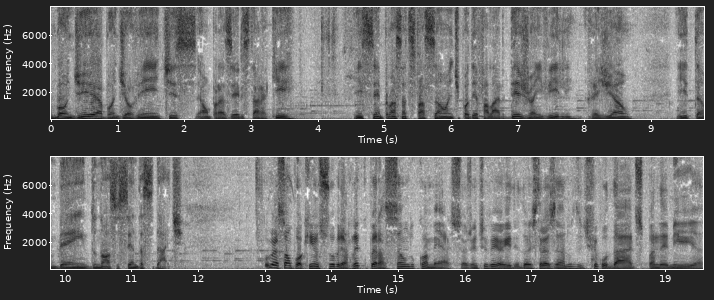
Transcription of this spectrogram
Bom dia, bom dia, ouvintes. É um prazer estar aqui e sempre uma satisfação a gente poder falar de Joinville, região e também do nosso centro da cidade. Conversar um pouquinho sobre a recuperação do comércio. A gente veio aí de dois, três anos de dificuldades, pandemia,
